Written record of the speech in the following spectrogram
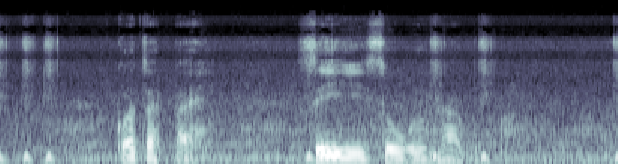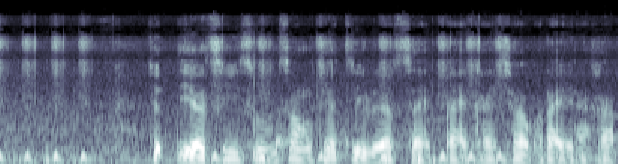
4 ก็จัดไป 40 ครับ ชุดเดียว 4027 ที่เหลือใส่ไป ใครชอบอะไรนะครับ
